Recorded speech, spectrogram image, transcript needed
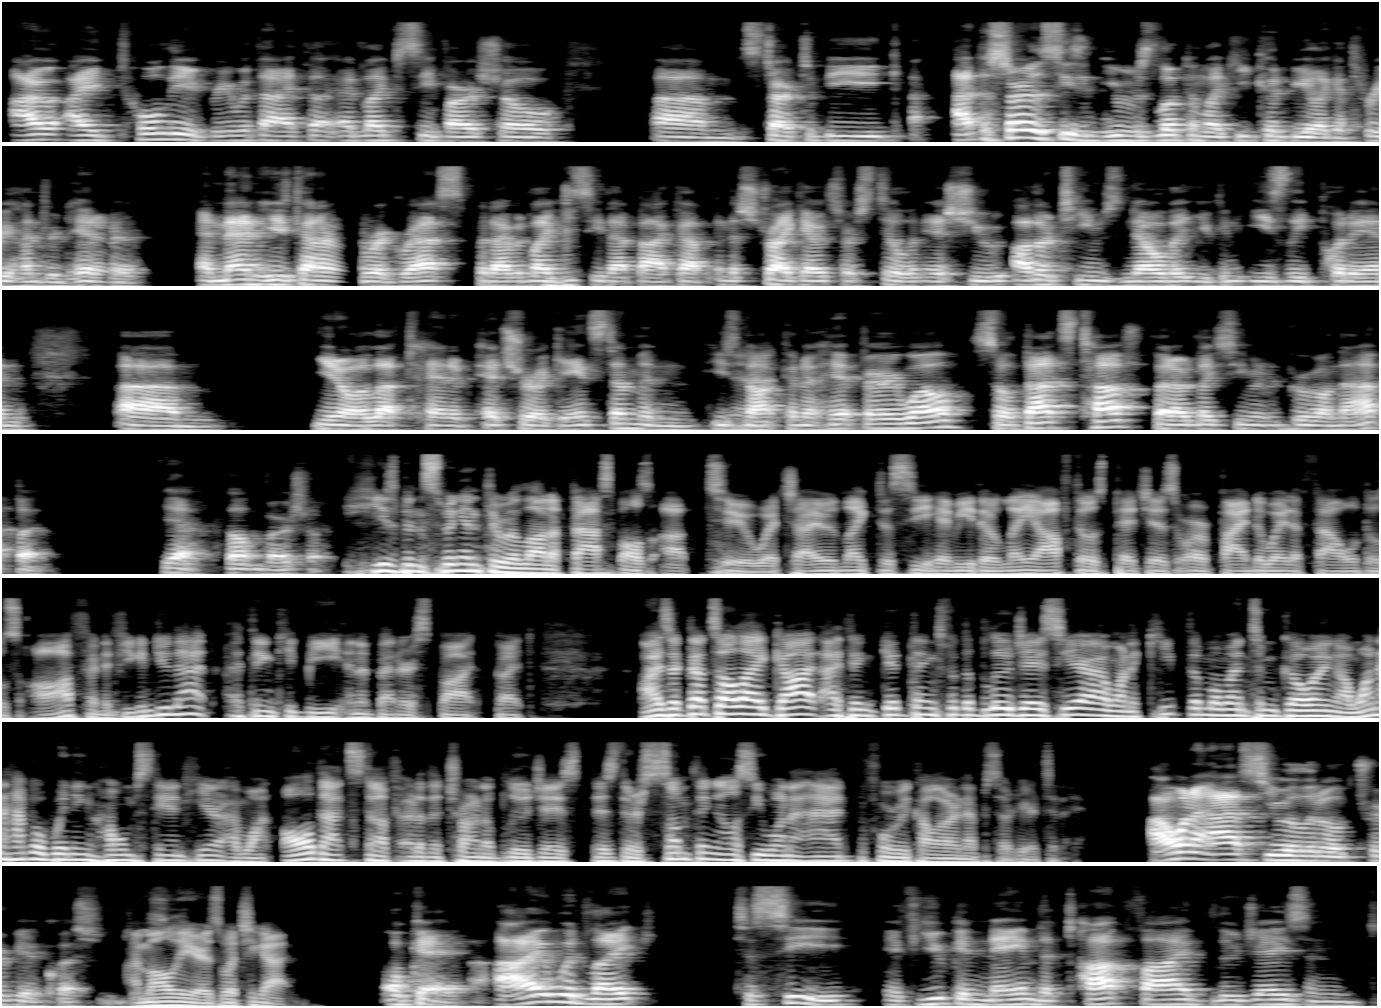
I, I totally agree with that. I thought I'd like to see Varsho um, start to be at the start of the season. He was looking like he could be like a 300 hitter, and then he's kind of regressed. But I would like to see that back up. And the strikeouts are still an issue. Other teams know that you can easily put in, um, you know, a left-handed pitcher against him, and he's Yeah. not going to hit very well. So that's tough. But I would like to see him improve on that. But yeah, Dalton Varsho. he's been swinging through a lot of fastballs up too, which I would like to see him either lay off those pitches or find a way to foul those off. And if you can do that, I think he'd be in a better spot. But Isaac, that's all I got. I think good things for the Blue Jays here. I want to keep the momentum going. I want to have a winning homestand here. I want all that stuff out of the Toronto Blue Jays. Is there something else you want to add before we call our an episode here today? I want to ask you a little trivia question. I'm all ears. What you got? Okay, I would like to see if you can name the top five Blue Jays and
